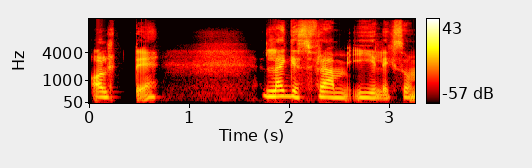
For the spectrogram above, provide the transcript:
alltid legges frem i liksom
